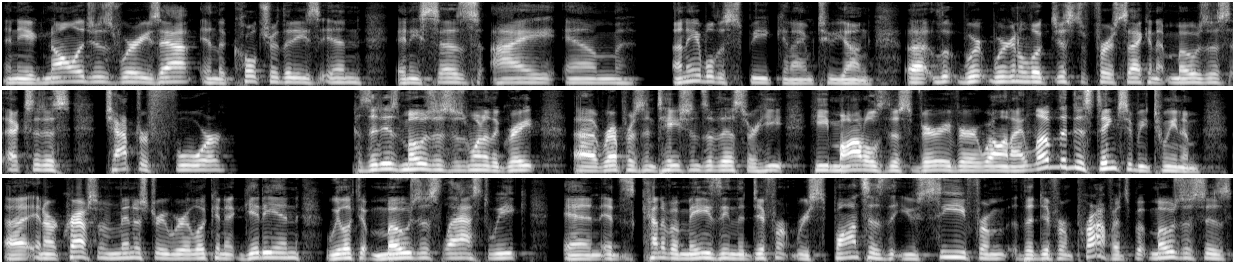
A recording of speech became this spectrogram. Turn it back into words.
And he acknowledges where he's at in the culture that he's in, and he says, I am unable to speak and I'm too young. Uh, we're we're going to look just for a second at Moses, Exodus chapter 4. Because it is Moses is one of the great uh, representations of this, or he he models this very very well, and I love the distinction between them. Uh, in our craftsman ministry, we were looking at Gideon, we looked at Moses last week, and it's kind of amazing the different responses that you see from the different prophets. But Moses is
